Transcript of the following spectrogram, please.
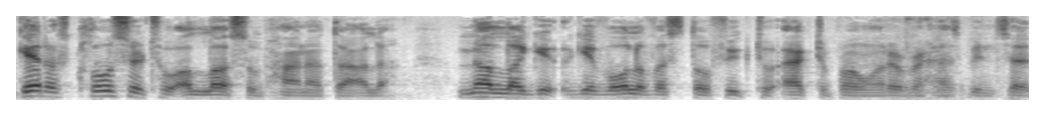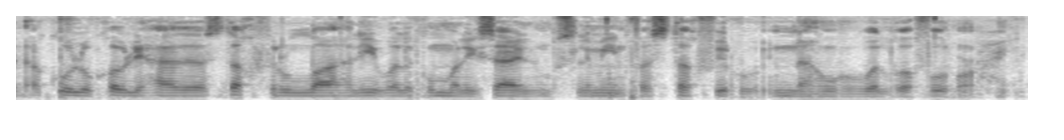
get us closer to Allah subhanahu wa ta'ala. May Allah give, give all of us tawfiq to act upon whatever has been said. أقول قولي هذا أستغفر الله لي ولكم ولسائر المسلمين فاستغفروا إنه هو الغفور الرحيم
